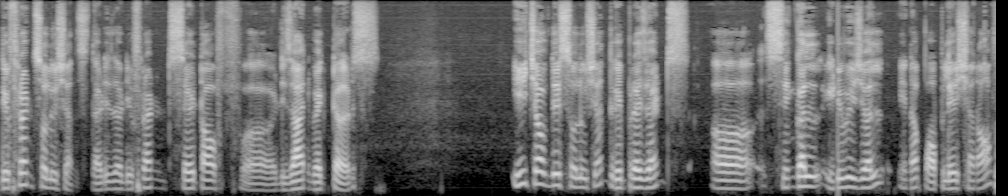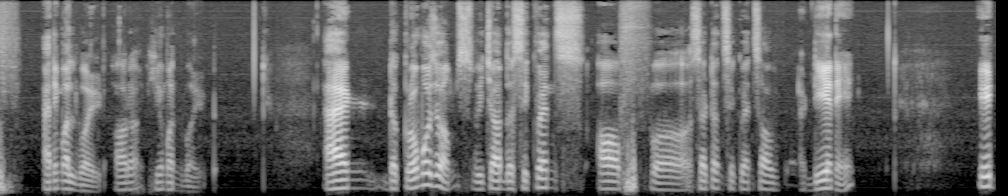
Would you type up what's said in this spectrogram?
different solutions that is a different set of uh, design vectors each of these solutions represents a single individual in a population of animal world or a human world. And the chromosomes, which are the sequence of uh, certain sequence of DNA, it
